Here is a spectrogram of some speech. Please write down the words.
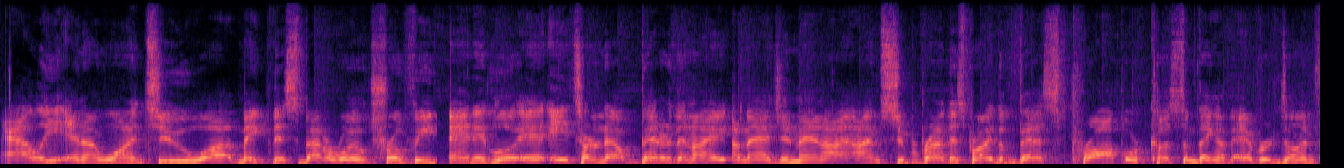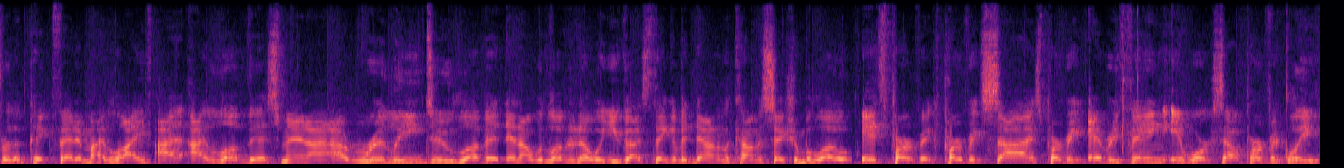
Ali, and I wanted to uh, make this Battle Royal trophy, and it, look, it, it turned out better than I imagined, man. I, am super proud of this. Probably the best prop or custom thing I've ever done for the pick fed in my life. I, I love this, man. I, I really do love it, and I would love to know what you guys think of it down in the comment section below. It's perfect. Perfect size, perfect everything. It works out perfectly,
